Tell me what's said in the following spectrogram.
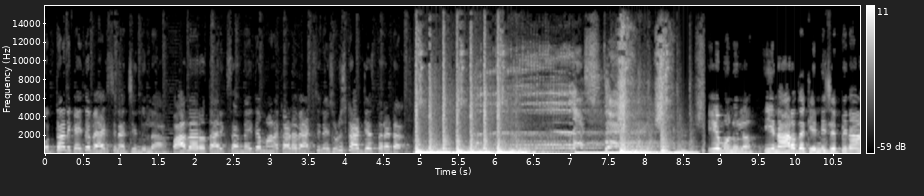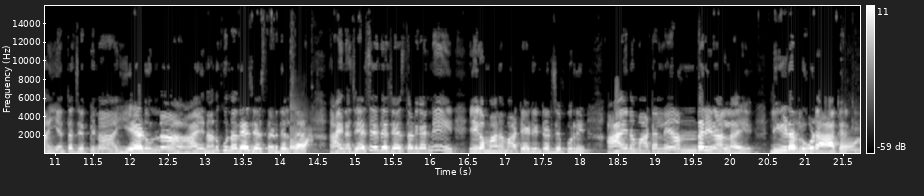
మొత్తానికైతే వ్యాక్సిన్ వచ్చిందిలా. పదహారో తారీఖు సంది అయితే మన కాడ వ్యాక్సిన్ వేసుడు స్టార్ట్ చేస్తారట. ఏమోనులా ఈ నారదకి ఎన్ని చెప్పినా ఎంత చెప్పినా ఏడున్నా ఆయన అనుకున్నదే చేస్తాడు తెలుసా? ఆయన చేసేదే చేస్తాడు కానీ ఇక మన మాట ఏడింటాడు చెప్పుర్రి. ఆయన మాటలనే అందరు వినాలన్నాయి. లీడర్లు కూడా ఆఖరికి.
